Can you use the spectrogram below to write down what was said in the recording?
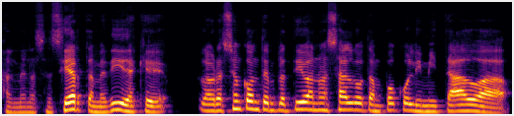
al menos en cierta medida, es que la oración contemplativa no es algo tampoco limitado a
